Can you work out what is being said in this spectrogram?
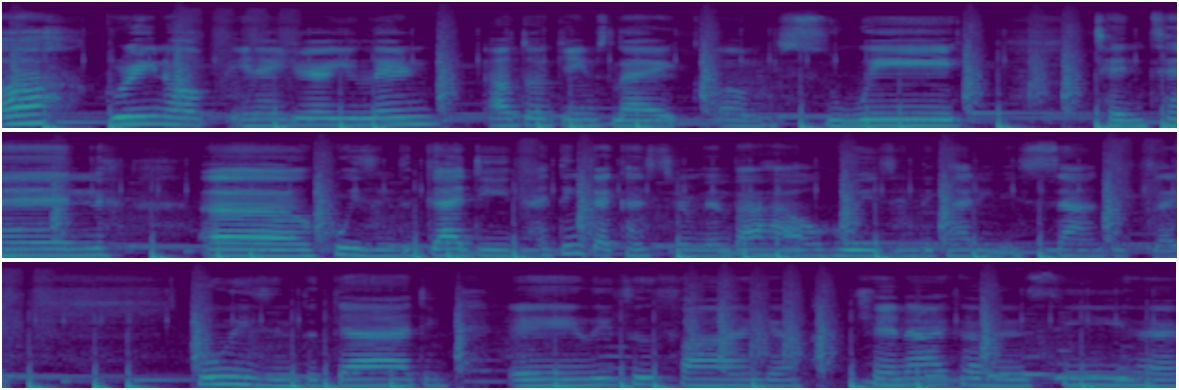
Oh, growing up in Nigeria, you learn outdoor games like um, sway, ten ten, uh, who is in the garden. I think I can still remember how who is in the garden is sang. It's like who is in the garden? A little fine girl. Can I come and see her?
